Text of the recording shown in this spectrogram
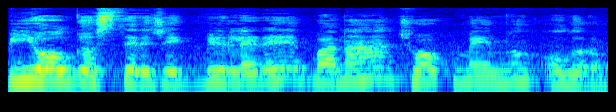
bir yol gösterecek birileri bana çok memnun olurum.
